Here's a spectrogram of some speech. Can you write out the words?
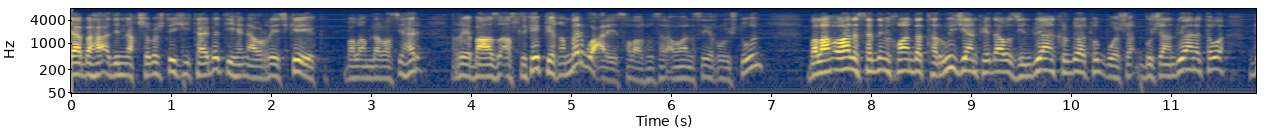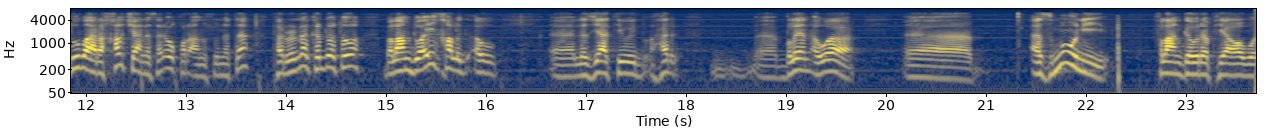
یا بەهادی نەخشەبە شتێکی تایبەتی هێناوە ڕێچکەیەک بەڵام لە ڕاستی هەر ڕێباز ئەسلەکەی پێغمبەر بۆ عليه سەڵات وسلام ئەوان لەسەی ڕۆیشتون بەڵام ئەوە لە سەردەمی خواندا تەڕویجیان پێداوە زیندویان کردووە تۆ بژاندویانەتەوە دووبارە خەڵکیان لەسەر ئەو قڕان سونەتە پەرۆلە کردوێتەوە بەڵام دوایی خەڵک ئەو لە زیاتیەوەی هەر بڵێن ئەوە ئەزمموی فلان گەورە پیاوەوە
